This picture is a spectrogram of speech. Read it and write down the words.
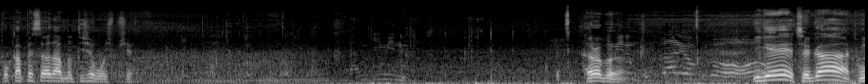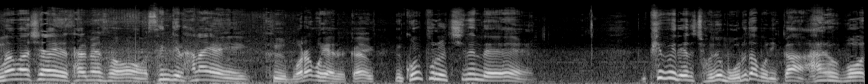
꼭 카페 쓰어다 한번 드셔보십시오. 여러분. 이게 제가 동남아시아에 살면서 생긴 하나의 그 뭐라고 해야 될까요? 골프를 치는데 피부에 대해서 전혀 모르다 보니까 아유 뭐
